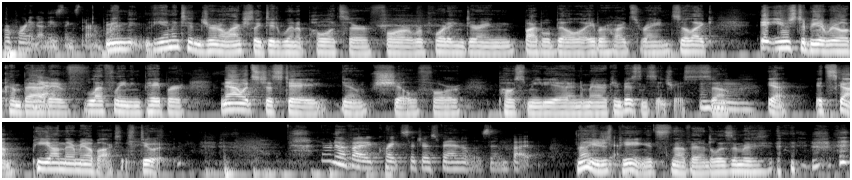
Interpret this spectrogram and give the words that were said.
reporting on these things that are I mean, the, Edmonton Journal actually did win a Pulitzer for reporting during Bible Bill Aberhart's reign. So, like, it used to be a real combative, left-leaning paper. Now it's just a you know shill for post media and American business interests. So, mm-hmm. yeah, it's scum. Pee on their mailboxes. Do it. I don't know if I quite suggest vandalism, but No, you're just peeing. It's not vandalism. but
